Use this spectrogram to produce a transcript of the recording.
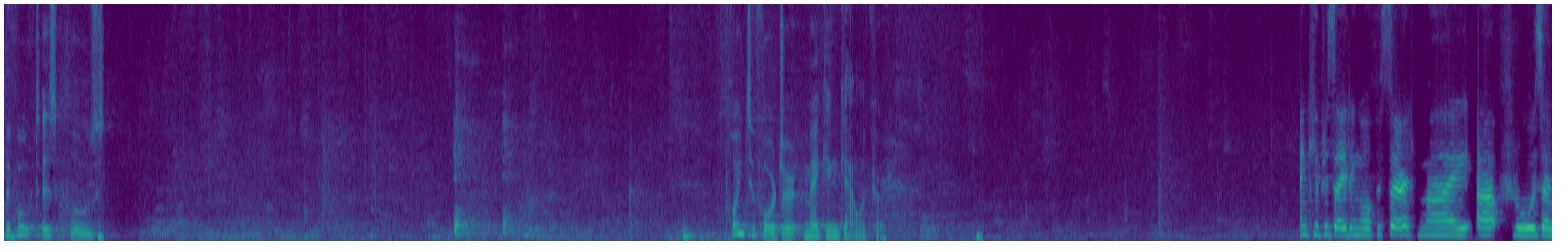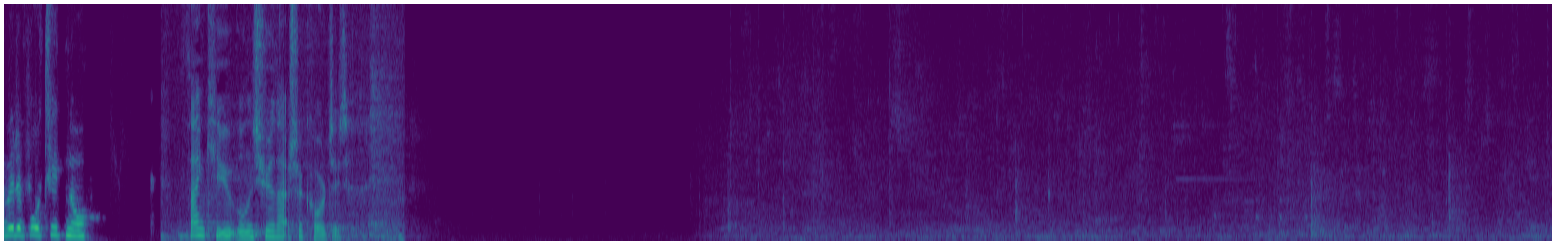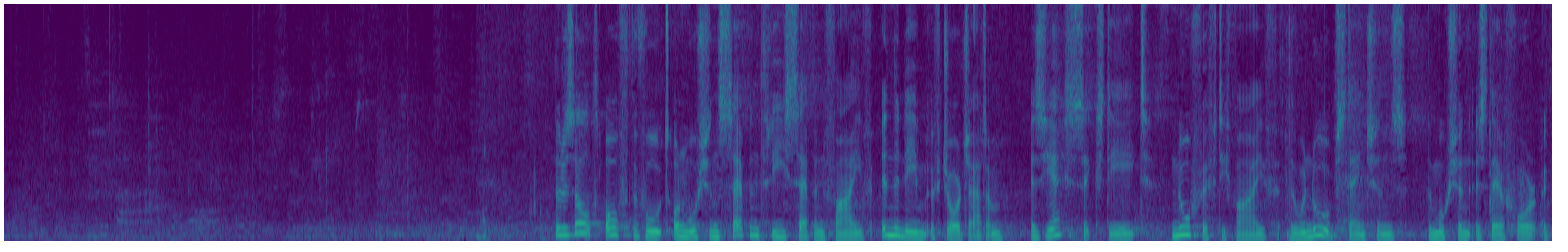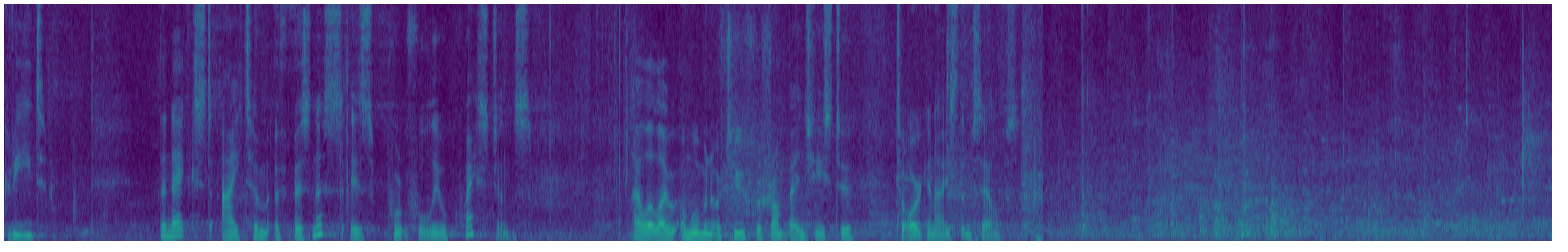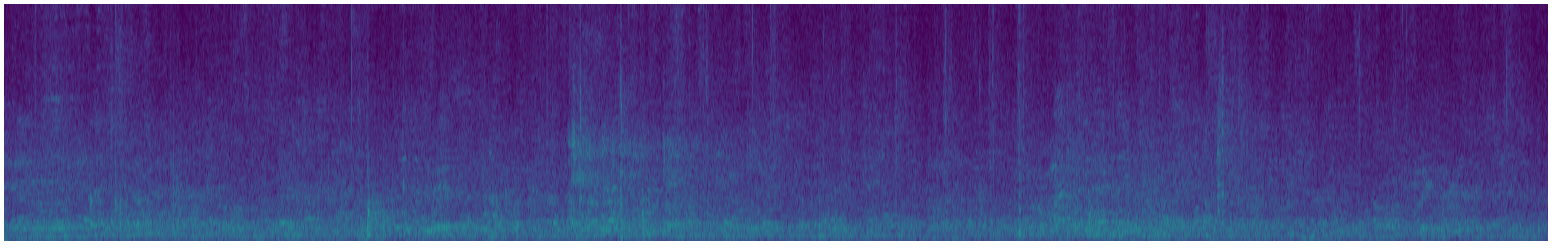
The vote is closed. Point of order, Megan Gallagher. Thank you, Presiding Officer. My app froze. I would have voted no. Thank you. We'll ensure that's recorded. The result of the vote on motion 7375 in the name of George Adam is yes 68, no 55. There were no abstentions. The motion is therefore agreed. The next item of business is portfolio questions. I'll allow a moment or two for front benches to, to organise themselves.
